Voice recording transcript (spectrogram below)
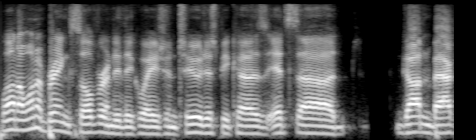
Well, and I want to bring silver into the equation too, just because it's uh, gotten back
